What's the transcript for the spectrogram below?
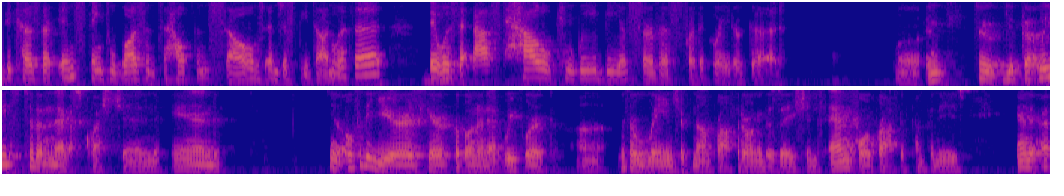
because their instinct wasn't to help themselves and just be done with it. It mm-hmm. was to ask, how can we be of service for the greater good? Uh, and so that leads to the next question. And you know, over the years here at Pro Bono Net, we've worked uh, with a range of nonprofit organizations and for-profit companies. And uh,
